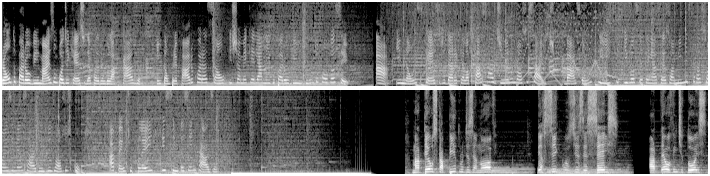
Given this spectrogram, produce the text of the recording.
Pronto para ouvir mais um podcast da Quadrangular Casa? Então prepare o coração e chame aquele amigo para ouvir junto com você. Ah, e não esquece de dar aquela passadinha no nosso site. Basta um clique e você tem acesso a ministrações e mensagens dos nossos cursos. Aperte o play e sinta-se em casa. Mateus capítulo 19, versículos 16 até o 22,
